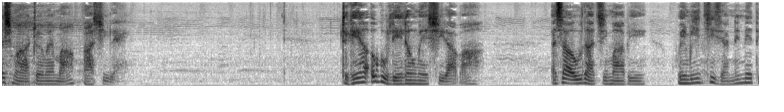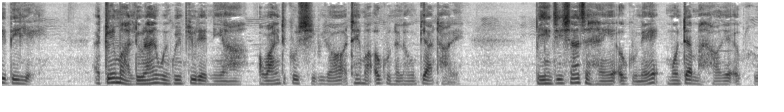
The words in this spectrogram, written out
တက်ရှ်မှာအတွင်းမှာပါရှိလဲတကယ်အုပ်ကူလေးလုံးပဲရှိတာပါအဆောက်အဦသာကြီးမားပြီးဝင်ပြီးကြည့်စရာနည်းနည်းသေးသေးရဲ့အတွင်းမှာလူတိုင်းဝင်ခွင့်ပြုတဲ့နေရာအဝိုင်းတစ်ခုရှိပြီးတော့အထက်မှာအုပ်ကူနှလုံးပြထားတယ်ဘီရင်ကြီးရှားချဟန်ရဲ့အုပ်ကူနဲ့မွန်တက်မဟာရဲ့အုပ်ကူ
